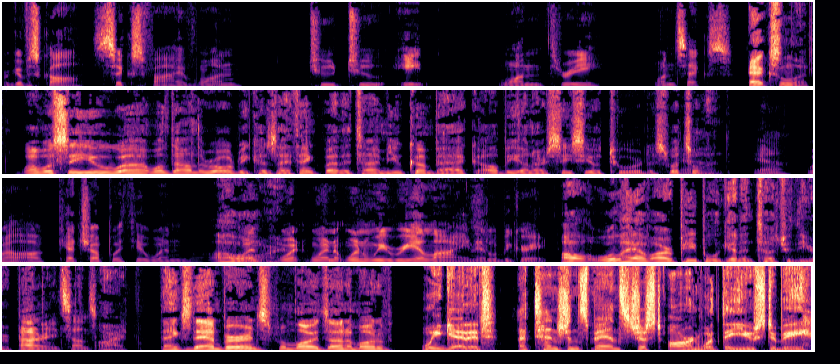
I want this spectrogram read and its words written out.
or give us a call, 651 228 one six. Excellent. Well, we'll see you uh, well down the road because I think by the time you come back, I'll be on our CCO tour to Switzerland. Yeah. yeah. Well, I'll catch up with you when oh, when, right. when, when when we realign. It'll be great. I'll we'll have our people get in touch with your people. All right. Sounds good. All right. Thanks, Dan Burns from Lloyd's Automotive. We get it. Attention spans just aren't what they used to be.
